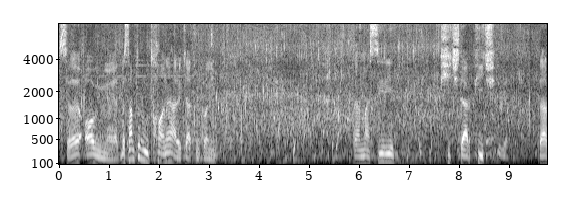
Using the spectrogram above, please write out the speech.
صدای آبی میآید. به سمت رودخانه حرکت می‌کنیم. در مسیری پیچ در پیچ. در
